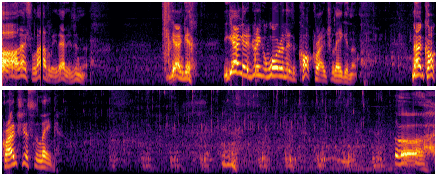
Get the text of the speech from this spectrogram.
Oh, that's lovely, that is, isn't it? You go and get, you get a drink of water and there's a cockroach leg in it. No cockroach, just the leg. Oh.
